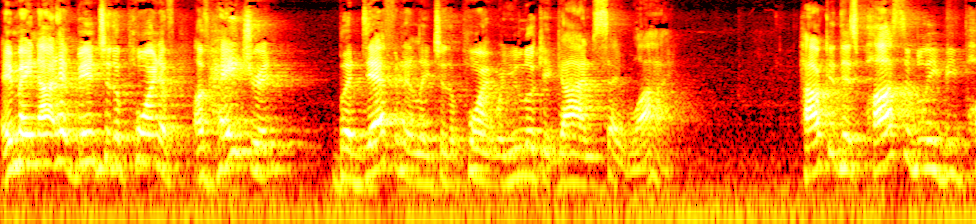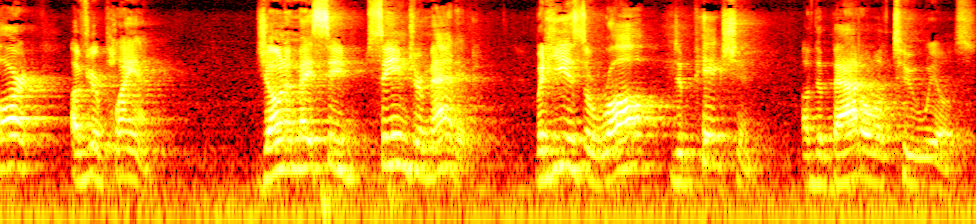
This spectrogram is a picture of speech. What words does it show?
It may not have been to the point of, of hatred, but definitely to the point where you look at God and say, Why? How could this possibly be part of your plan? Jonah may see, seem dramatic, but he is the raw depiction of the battle of two wills.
